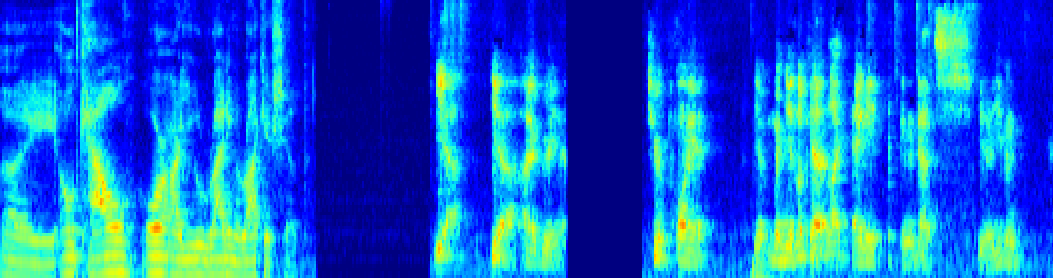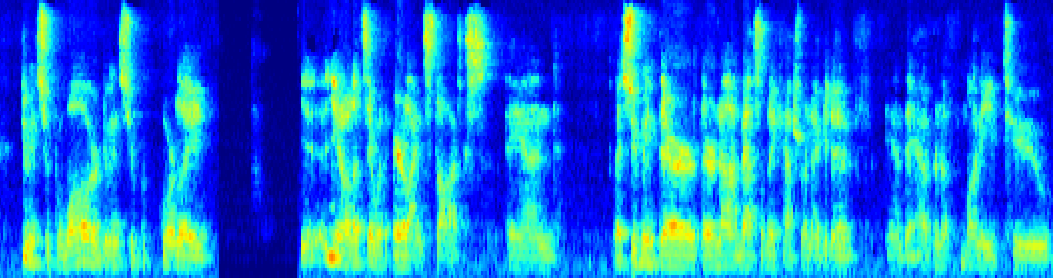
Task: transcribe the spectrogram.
a old cow or are you riding a rocket ship? Yeah. Yeah i agree. To your point you know, when you look at like anything that's you know even doing super well or doing super poorly, you know, let's say with airline stocks and assuming they're they're not massively cash flow negative and they have enough money to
